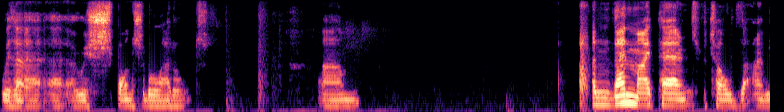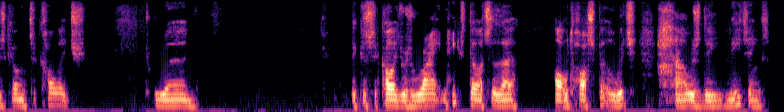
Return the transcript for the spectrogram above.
with a, a, responsible adult. Um, and then my parents were told that I was going to college to learn because the college was right next door to the old hospital which housed the meetings.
